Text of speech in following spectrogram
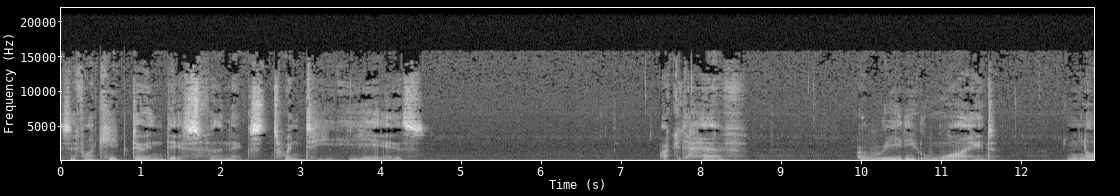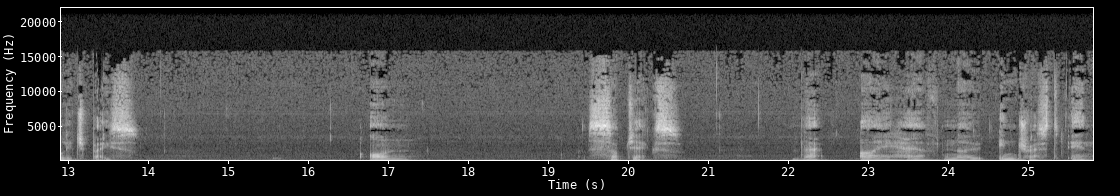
So, if I keep doing this for the next 20 years, I could have a really wide knowledge base on subjects that I have no interest in.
